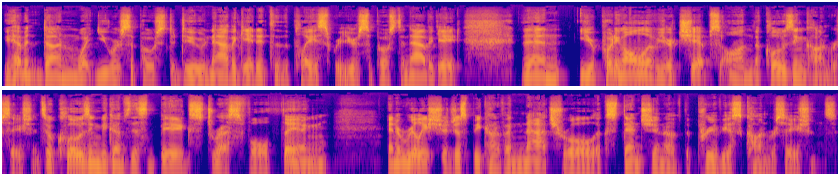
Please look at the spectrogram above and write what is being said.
you haven't done what you were supposed to do, navigated to the place where you're supposed to navigate, then you're putting all of your chips on the closing conversation. So closing becomes this big, stressful thing. And it really should just be kind of a natural extension of the previous conversations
